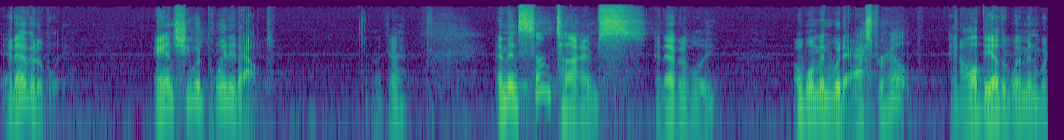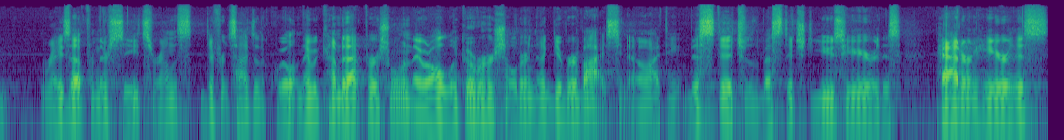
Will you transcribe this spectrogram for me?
inevitably. And she would point it out. Okay? And then sometimes, inevitably, a woman would ask for help. And all the other women would raise up from their seats around the different sides of the quilt, and they would come to that first woman, and they would all look over her shoulder, and they'd give her advice. You know, I think this stitch is the best stitch to use here, or this pattern here, this,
